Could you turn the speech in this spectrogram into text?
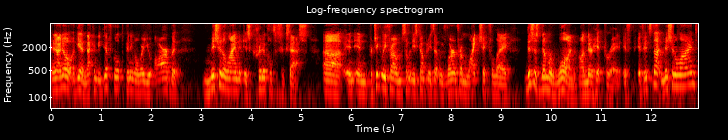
And I know, again, that can be difficult depending on where you are, but mission alignment is critical to success. Uh, and, and particularly from some of these companies that we've learned from, like Chick fil A, this is number one on their hit parade. If, if it's not mission aligned,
